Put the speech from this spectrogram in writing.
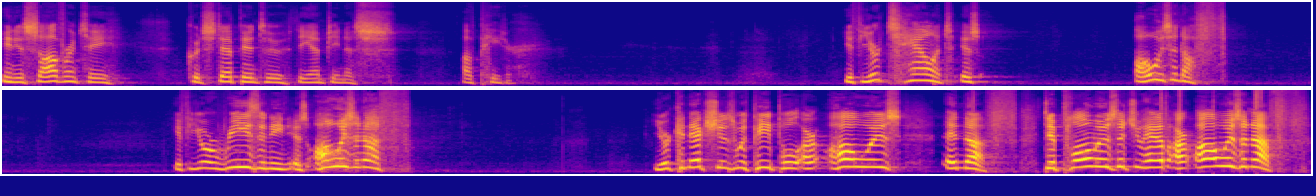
in his sovereignty, could step into the emptiness of Peter if your talent is always enough, if your reasoning is always enough, your connections with people are always enough. Diplomas that you have are always enough.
